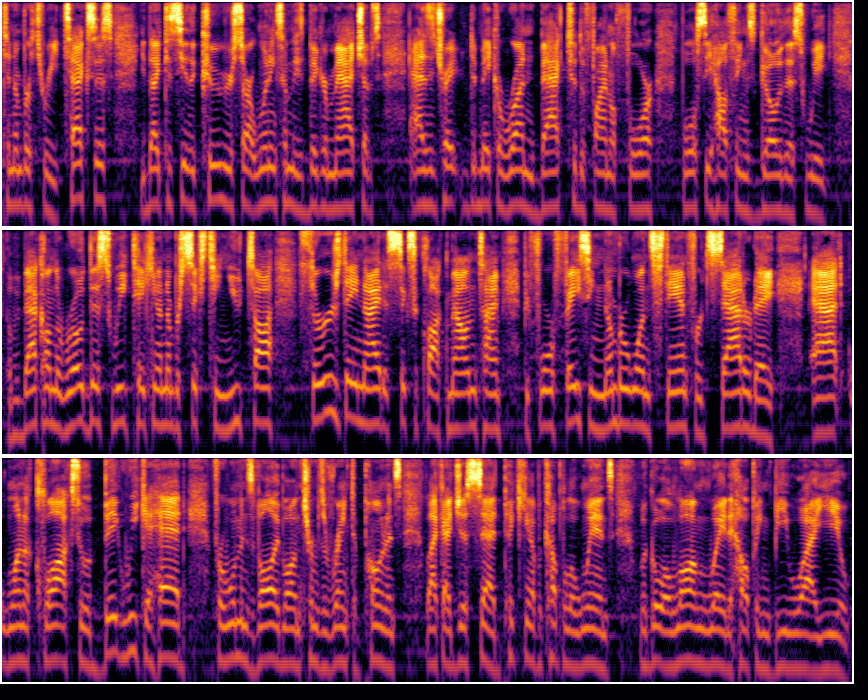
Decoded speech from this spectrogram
to number 3 Texas. You'd like to see the Cougars start winning some of these bigger matchups as they try to make a run back to the Final Four. But we'll see how things go this week. They'll be back on the road this week, taking on number 16 Utah Thursday night at 6 o'clock Mountain Time before facing number one Stanford Saturday at 1 o'clock. So a big week ahead for women's volleyball in terms of ranked opponents. Like I just said, picking up a couple of wins will go a long way to helping BYU.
